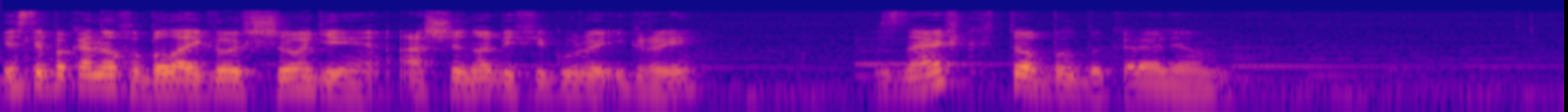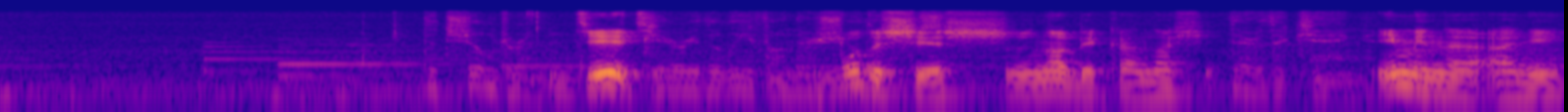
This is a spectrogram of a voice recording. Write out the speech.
Если бы Каноха была игрой в Шоги, а Шиноби фигурой игры, знаешь, кто был бы королем? Дети. carry the leaf on their shoulders. Будущее Шиноби Канохи. They're the king. Именно они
